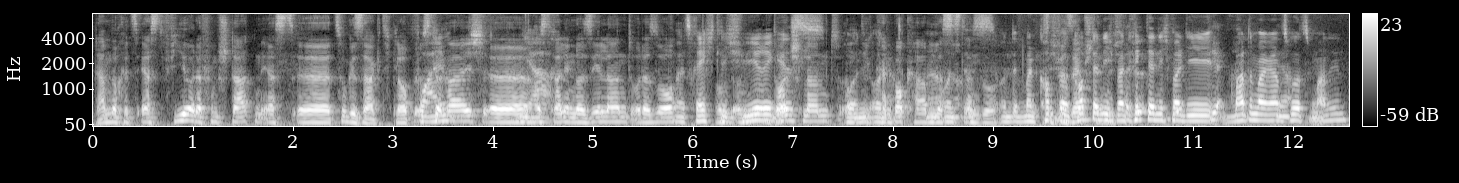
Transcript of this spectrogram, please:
Da haben doch jetzt erst vier oder fünf Staaten erst äh, zugesagt. Ich glaube Österreich, äh, ja, Australien, Neuseeland oder so. Weil es rechtlich und, und schwierig Deutschland ist. Und, und die keinen Bock haben, ja, dass es dann so. Und man kommt, man kommt ja nicht, man kriegt ja nicht mal die. Warte mal ganz kurz, Martin.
